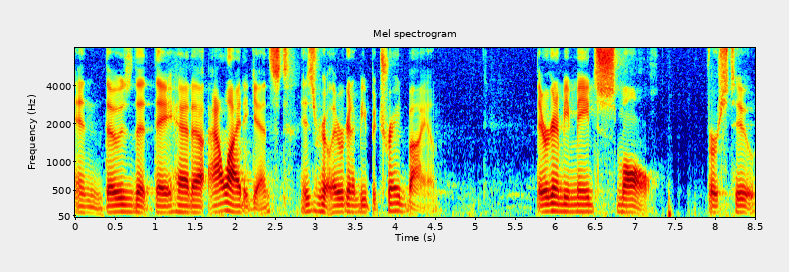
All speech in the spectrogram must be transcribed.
And those that they had uh, allied against Israel, they were going to be betrayed by them. They were going to be made small. Verse 2.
